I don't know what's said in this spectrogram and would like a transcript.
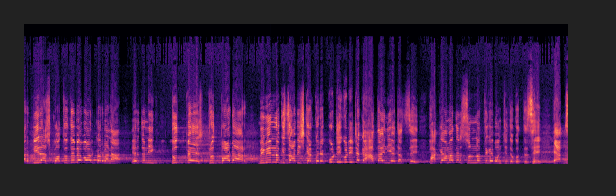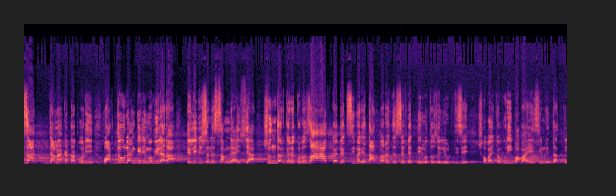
আর বিরাস কততে ব্যবহার করবে না? এর জন্য টুথপেস্ট টুথ পাউডার বিভিন্ন কিছু আবিষ্কার করে কোটি কোটি টাকা হাতায় নিয়ে যাচ্ছে। ফাঁকে আমাদের শূন্য থেকে বঞ্চিত করতেছে। একজাক ডানা কাটা পরি, অর্ধউলাঙ্গিনী মহিলারা টেলিভিশনের সামনে আইসা সুন্দর করে কোনো জাপ করে ভ্যাকসি মারিয়ে দাঁত বার হইতেছে, ফেতনির মতো জ্বলি উঠতেছে। সবাইকে উড়ি বাবা, এই সিমড়ির দাঁত কি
